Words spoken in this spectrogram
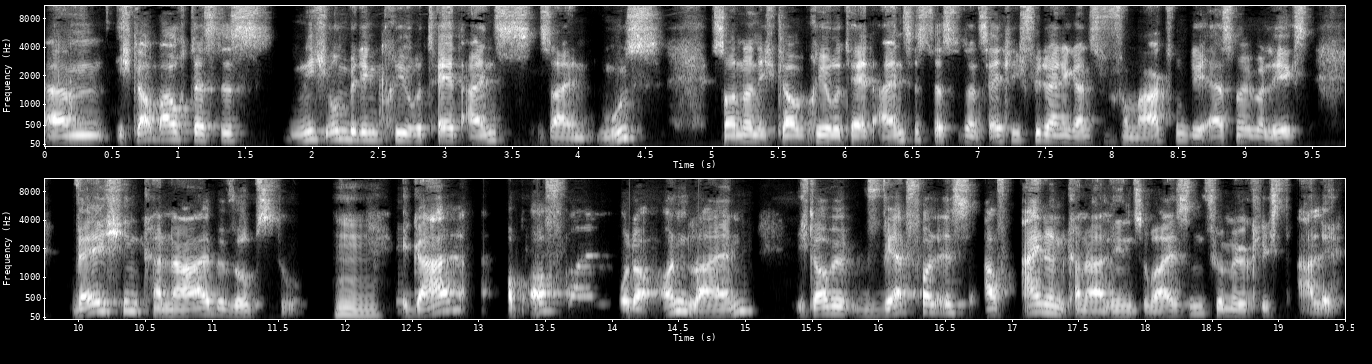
Ähm, ich glaube auch, dass das nicht unbedingt Priorität eins sein muss, sondern ich glaube, Priorität eins ist, dass du tatsächlich für deine ganze Vermarktung dir erstmal überlegst, welchen Kanal bewirbst du? Hm. Egal, ob offline oder online, ich glaube, wertvoll ist, auf einen Kanal hinzuweisen für möglichst alle,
